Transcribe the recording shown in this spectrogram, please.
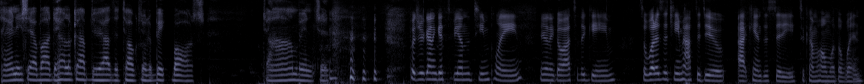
and he said about the helicopter, you have to talk to the big boss, Tom Benson. But you're gonna get to be on the team plane. You're gonna go out to the game. So what does the team have to do at Kansas City to come home with a win?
